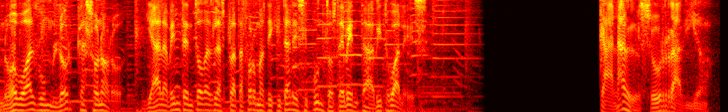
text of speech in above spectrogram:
Nuevo álbum Lorca Sonoro, ya a la venta en todas las plataformas digitales y puntos de venta habituales. Canal Sur Radio.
